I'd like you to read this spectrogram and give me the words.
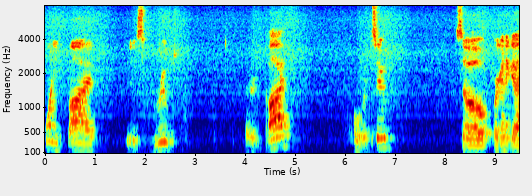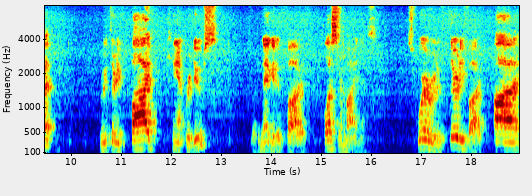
25 is root 35 over 2. So we're going to get root 35 can't reduce, so negative 5 plus or minus square root of 35i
